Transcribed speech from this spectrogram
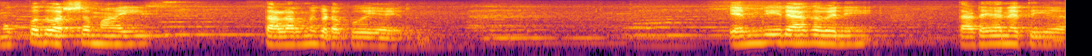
മുപ്പത് വർഷമായി തളർന്നു കിടക്കുകയായിരുന്നു. എം വി രാഘവനെ തടയാനെത്തിയ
